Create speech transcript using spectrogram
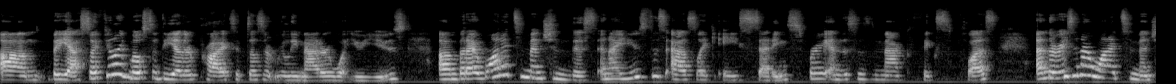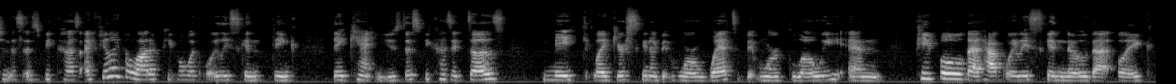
Um, but yeah, so I feel like most of the other products, it doesn't really matter what you use. Um, but I wanted to mention this, and I use this as like a setting spray, and this is MAC Fix Plus. And the reason I wanted to mention this is because I feel like a lot of people with oily skin think they can't use this because it does make like your skin a bit more wet, a bit more glowy, and people that have oily skin know that like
